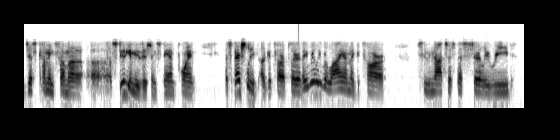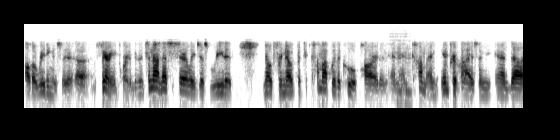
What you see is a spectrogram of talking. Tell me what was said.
just coming from a, a studio musician standpoint, especially a guitar player, they really rely on the guitar to not just necessarily read, although reading is uh, very important, but to not necessarily just read it note for note, but to come up with a cool part and, and, mm-hmm. and come and improvise and and uh,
